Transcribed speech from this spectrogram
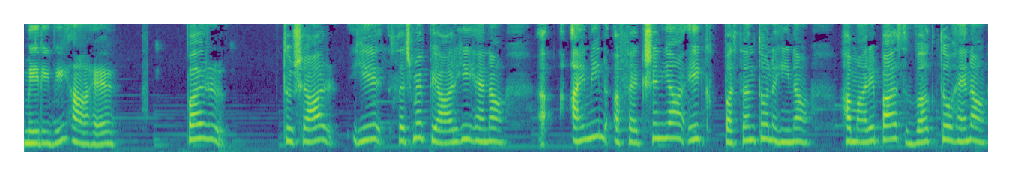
मेरी भी हाँ है। पर तुषार, ये सच में प्यार ही है ना? आई मीन अफेक्शन या एक पसंद तो नहीं ना? हमारे पास वक्त तो है ना?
